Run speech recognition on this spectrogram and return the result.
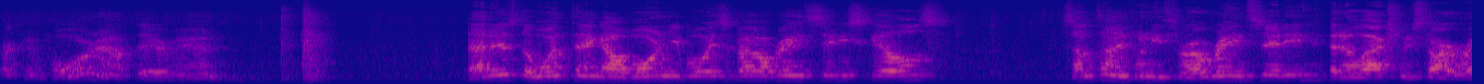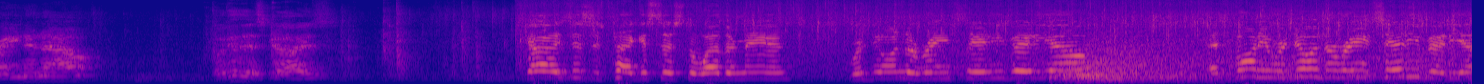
Freaking porn out there, man. That is the one thing I'll warn you boys about Rain City Skills. Sometimes when you throw Rain City, it'll actually start raining out. Look at this, guys. Guys, this is Pegasus the Weatherman. We're doing the Rain City video. It's funny, we're doing the Rain City video,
